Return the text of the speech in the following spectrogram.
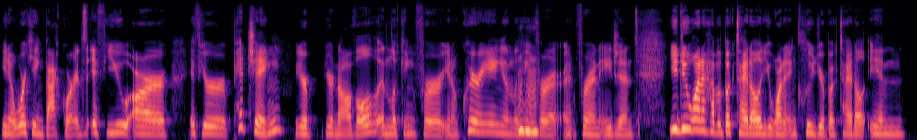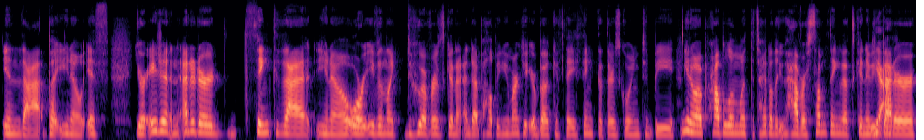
you know, working backwards, if you are if you're pitching your your novel and looking for, you know, querying and looking Mhm. for for an agent, you do want to have a book title. You want to include your book title in in that. But you know, if your agent and editor think that you know, or even like whoever's going to end up helping you market your book, if they think that there's going to be you know a problem with the title that you have or something that's going to be Yeah. better,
